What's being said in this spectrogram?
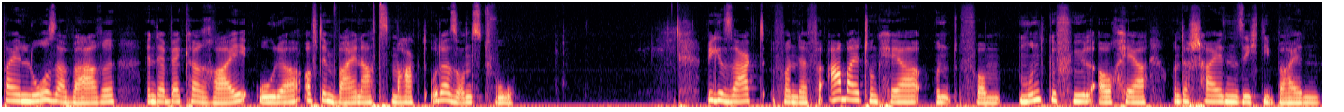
bei loser Ware in der Bäckerei oder auf dem Weihnachtsmarkt oder sonst wo. Wie gesagt, von der Verarbeitung her und vom Mundgefühl auch her unterscheiden sich die beiden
